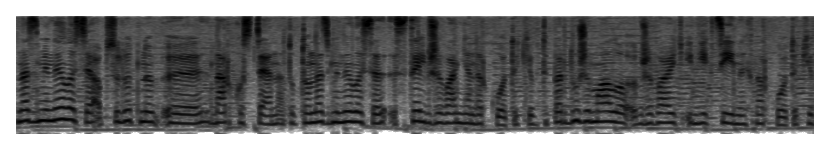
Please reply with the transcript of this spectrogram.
В нас змінилася абсолютно наркосцена, тобто в нас змінилося стиль вживання наркотиків. Тепер дуже мало вживають ін'єкційних наркотиків.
